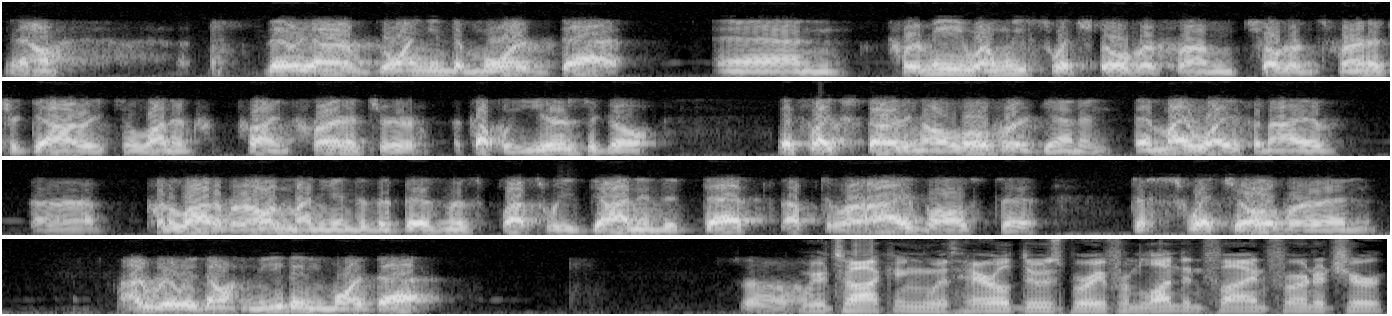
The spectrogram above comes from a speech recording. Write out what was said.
you know, there we are going into more debt. And for me, when we switched over from Children's Furniture Gallery to London Fine Furniture a couple of years ago, it's like starting all over again. And, and my wife and I have uh, put a lot of our own money into the business. Plus, we've gone into debt up to our eyeballs to to switch over, and I really don't need any more debt. So we're talking with Harold Dewsbury from London Fine Furniture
